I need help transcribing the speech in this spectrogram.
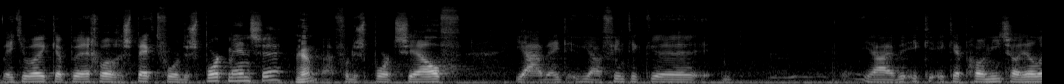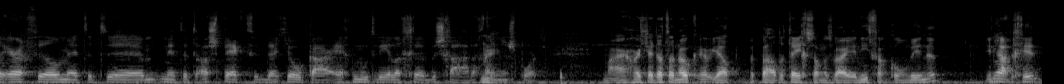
weet je wel, ik heb echt wel respect voor de sportmensen. Ja? Maar voor de sport zelf, ja, weet, ja vind ik. eh, ja, ik, ik heb gewoon niet zo heel erg veel met het, eh, met het aspect dat je elkaar echt moedwillig eh, beschadigt Nee. in een sport. Maar had jij dat dan ook, je had bepaalde tegenstanders waar je niet van kon winnen in Ja. het begin?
